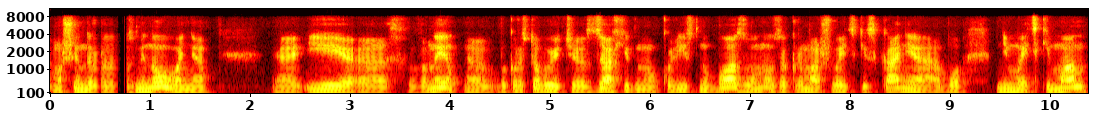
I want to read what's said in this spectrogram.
машини розміновування. І вони використовують західну колісну базу, ну зокрема шведський Scania або німецький МАН.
